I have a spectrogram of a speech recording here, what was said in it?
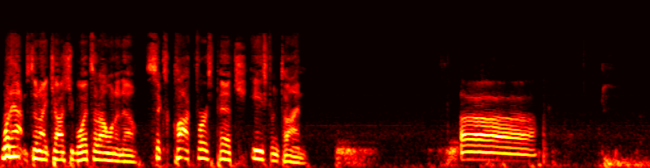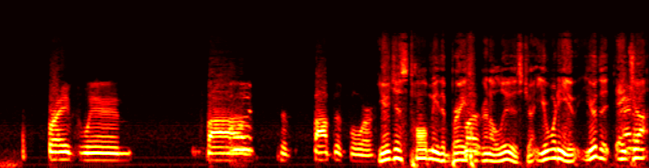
What happens tonight, Joshy boy? That's what I want to know. 6 o'clock, first pitch, Eastern time. uh, Braves win five to five to four. You just told me the Braves But- were going to lose. Jo- You're what are you? You're the hey, John.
